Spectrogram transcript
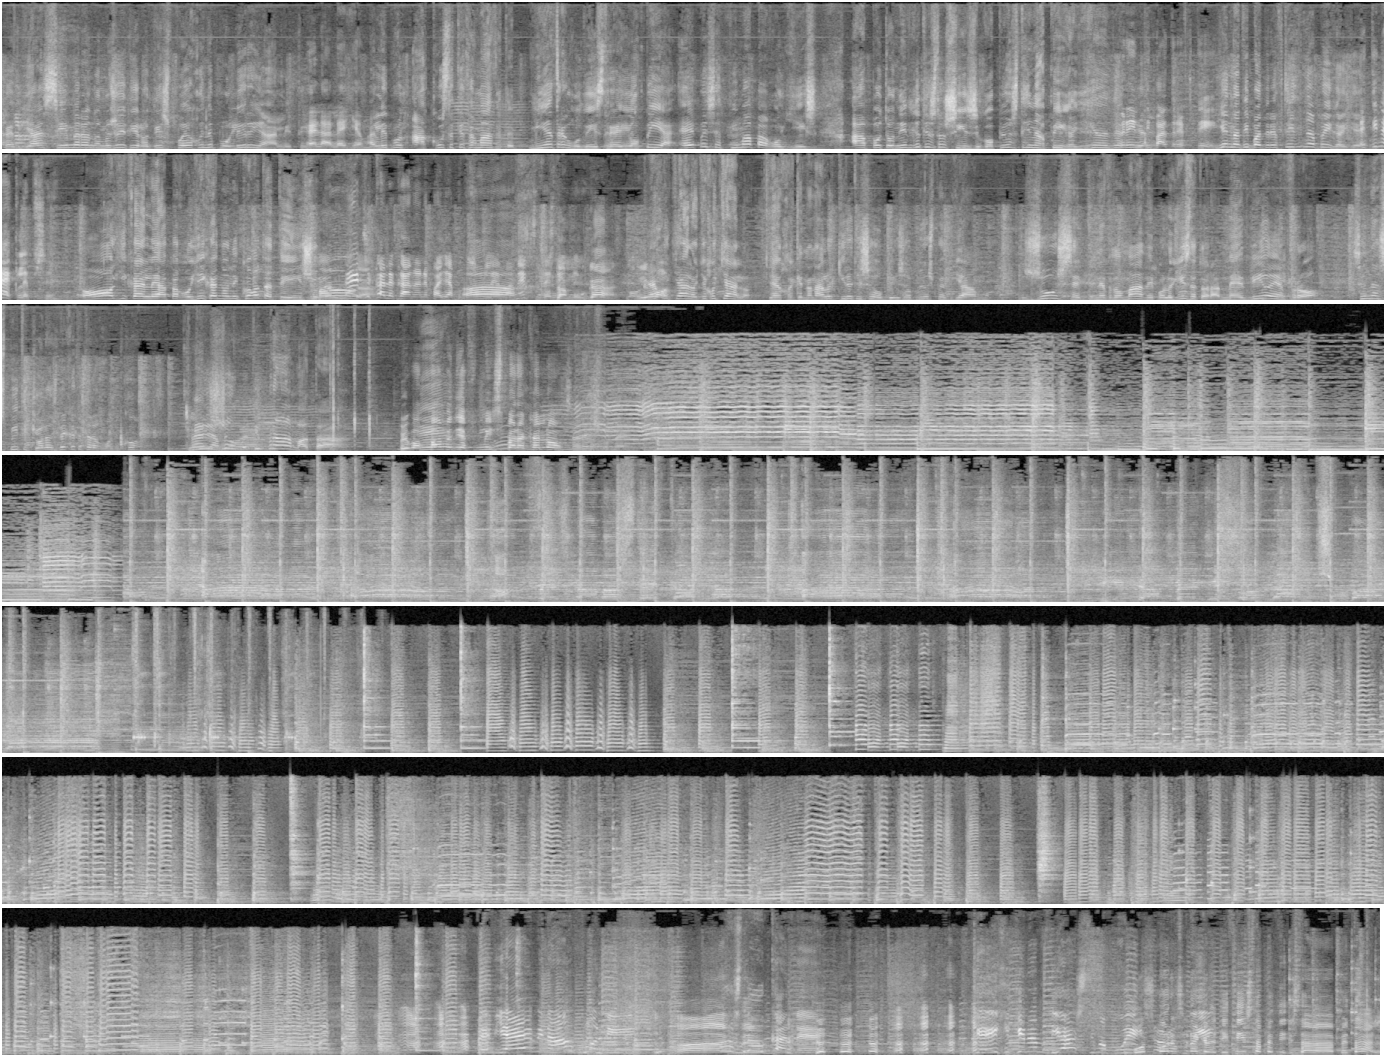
παιδιά, σήμερα νομίζω ότι οι ερωτήσει που έχω είναι πολύ reality. Έλα, λέγε μου. Α, Λοιπόν, ακούστε τι θα μάθετε. Μία τραγουδίστρια η οποία έπεσε θύμα απαγωγής από τον ίδιο της το σύζυγο, ο οποίος την απήγαγε. Για να... Πριν την παντρευτεί. Για να την παντρευτεί, την απήγαγε. Ε, την έκλεψε. Όχι καλέ, απαγωγή κανονικότατη. Σου λέω. Έτσι καλέ κάνανε παλιά που τους κλέβανε, έτσι δεν Στα είναι. μουγκά. Και έχω Λοιπόν, κι άλλο, και έχω κι άλλο. Και έχω και έναν άλλο κύριο της Showbiz, ο οποίος παιδιά μου ζούσε την εβδομάδα, υπολογίστε τώρα, με 2 ευρώ σε ένα σπίτι κιόλας 10 τετραγωνικό. Τι Έλα, ζούμε, μωρέ. τι πράγματα. λοιπόν πάμε διαφημίσεις παρακαλώ. Σ' αρέσουνε. Στα, παιδι- στα πετάλ,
